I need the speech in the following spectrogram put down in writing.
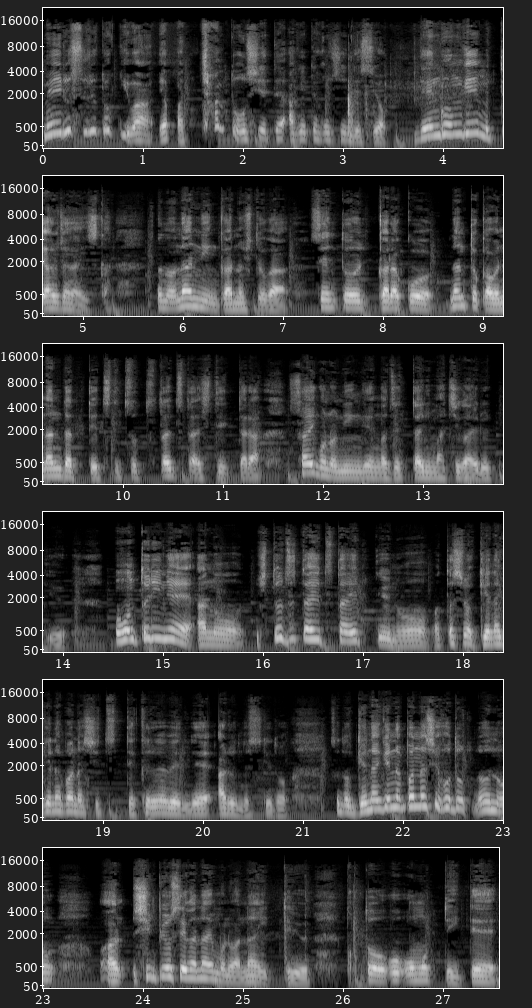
メールするときは、やっぱちゃんと教えてあげてほしいんですよ。伝言ゲームってあるじゃないですか。その何人かの人が先頭からこう、なんとかは何だってつって伝え伝えしていったら、最後の人間が絶対に間違えるっていう。本当にね、あの、人伝え伝えっていうのを、私はゲナゲナ話つってクレベンであるんですけど、そのゲナゲナ話ほどの、あ信憑性がないものはないっていうことを思っていて、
